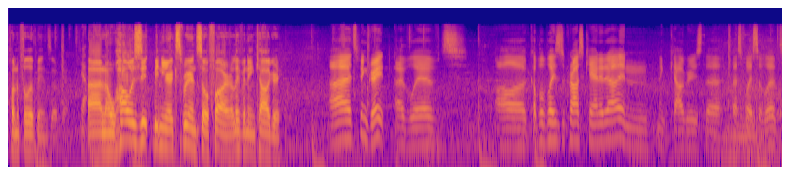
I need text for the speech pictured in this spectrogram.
From the Philippines. Okay. Yeah. And how has it been your experience so far living in Calgary? Uh, it's been great. I've lived all, a couple places across Canada, and I think Calgary's the best place I've lived.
